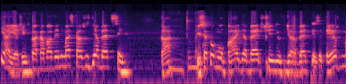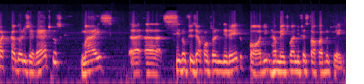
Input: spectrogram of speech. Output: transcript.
E aí a gente vai acabar vendo mais casos de diabetes, sim. Tá? Isso é comum, pai diabetes, filho diabetes, quer dizer, tem os marcadores genéticos, mas uh, uh, se não fizer o controle direito, pode realmente manifestar o quadro clínico.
